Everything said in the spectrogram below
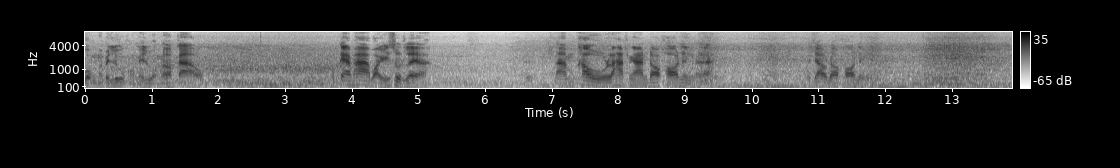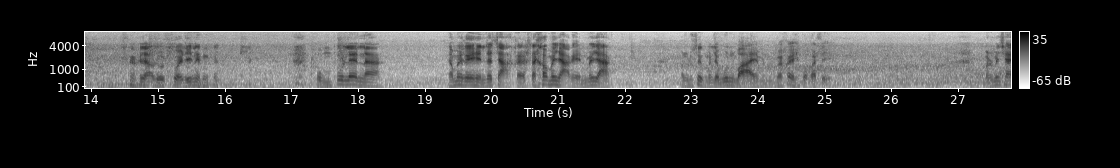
วงศ์มันเป็นลูกของในหลวงรอเก้าเขาแก้ผ้าบ่อยที่สุดเลยอะตามเข้ารหัสงานดอคอหนึ่งอะนะพระเจ้าดอคอหนึ่งพระเจ้าดูดควยที่หนึ่งผมพูดเล่นนะ ยังไม่เคยเห็นจะจากแต่เขาไม่อยากเห็นไม่อยาก มันรู้สึกมันจะวุ่นวายมันไม่ค่อยปกติ มันไม่ใช่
